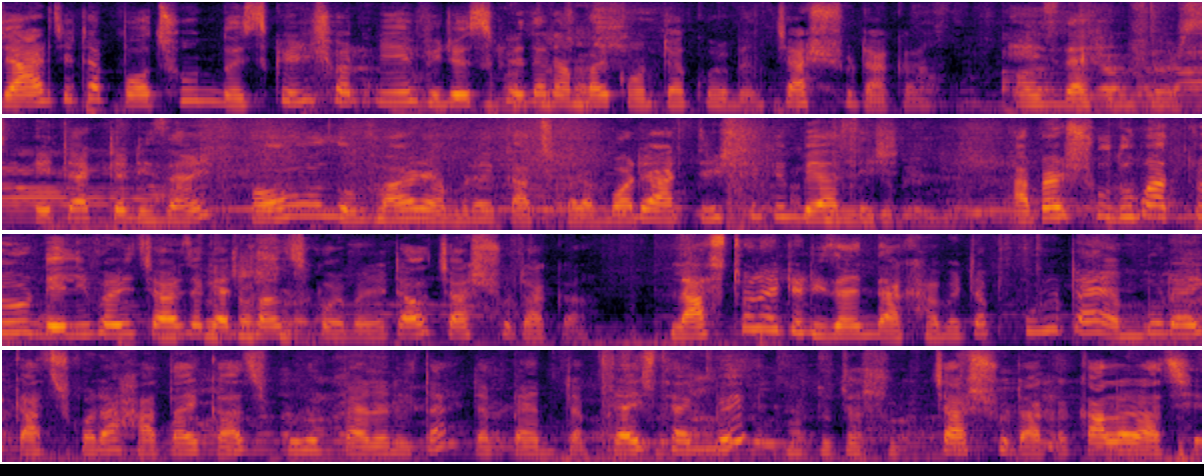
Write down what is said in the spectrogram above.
যার যেটা পছন্দ স্ক্রিনশট নিয়ে ভিডিও স্ক্রিনে নাম্বার কন্ট্যাক্ট করবেন। চারশো টাকা। এই যে দেখেন ফার্স্ট এটা একটা ডিজাইন অল ওভার আমরা কাজ করা। বডি আটত্রিশ থেকে বিয়াল্লিশ। আপনারা শুধুমাত্র ডেলিভারি চার্জ অ্যাডভান্স করবেন। এটাও চারশো টাকা। লাস্ট অন একটা ডিজাইন দেখাবে। এটা পুরোটা এমব্রয়ডারি কাজ করা হাতায় কাজ পুরো প্যানেলটা এটা প্যান্টটা প্রাইস থাকবে চারশো টাকা। কালার আছে।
